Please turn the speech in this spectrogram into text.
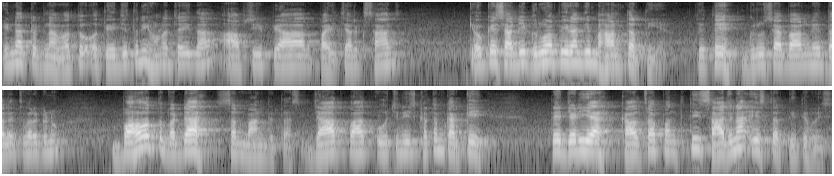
ਇਹਨਾਂ ਘਟਨਾਵਾਂ ਤੋਂ ਉਤੇਜਿਤ ਨਹੀਂ ਹੋਣਾ ਚਾਹੀਦਾ ਆਪਸੀ ਪਿਆਰ ਭਾਈਚਾਰਕ ਸਾਂਝ ਕਿਉਂਕਿ ਸਾਡੀ ਗੁਰੂਆਂ ਪੀਰਾਂ ਦੀ ਮਹਾਨ ਧਰਤੀ ਹੈ ਜਿੱਥੇ ਗੁਰੂ ਸਾਹਿਬਾਨ ਨੇ ਦਲਿਤ ਵਰਗ ਨੂੰ ਬਹੁਤ ਵੱਡਾ ਸਨਮਾਨ ਦਿੱਤਾ ਸੀ। ਜਾਤ ਪਾਤ ਊਚ ਨੀਚ ਖਤਮ ਕਰਕੇ ਤੇ ਜਿਹੜੀ ਆ ਖਾਲਸਾ ਪੰਥ ਦੀ ਸਾਜਨਾ ਇਸ ਧਰਤੀ ਤੇ ਹੋਈ ਸੀ।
